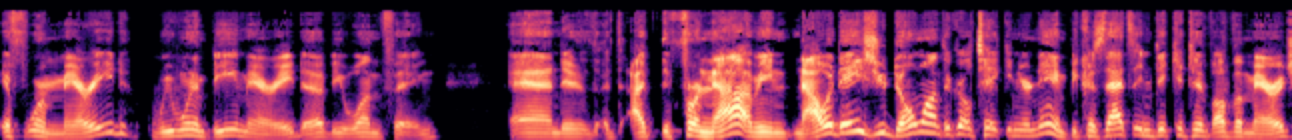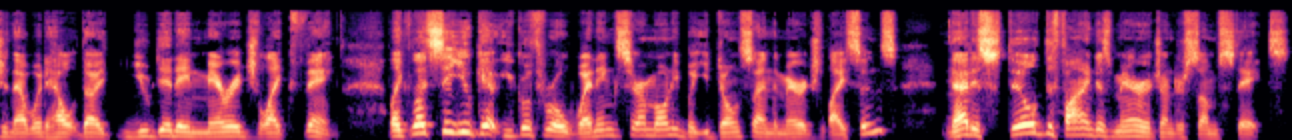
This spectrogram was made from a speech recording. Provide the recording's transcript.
if we're married, we wouldn't be married. That'd be one thing. And it, I, for now, I mean, nowadays you don't want the girl taking your name because that's indicative of a marriage, and that would help. That you did a marriage-like thing. Like, let's say you get you go through a wedding ceremony, but you don't sign the marriage license. Mm-hmm. That is still defined as marriage under some states.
